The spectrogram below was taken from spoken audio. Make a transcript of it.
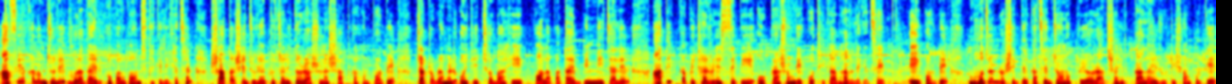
আফিয়া খানম জুলি ঘোড়াদায়ের গোপালগঞ্জ থেকে লিখেছেন, সাতাশে জুলাই প্রচারিত রসনা সাতকাহন পর্বে চট্টগ্রামের ঐতিহ্যবাহী কলাপাতায় বিন্নি চালের আতিক্কা পিঠার রেসিপি ও প্রাসঙ্গিক কথিকা ভালো লেগেছে। এই পর্বে ভোজন রসিকদের কাছে জনপ্রিয় রাজশাহীর কালাই রুটি সম্পর্কে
